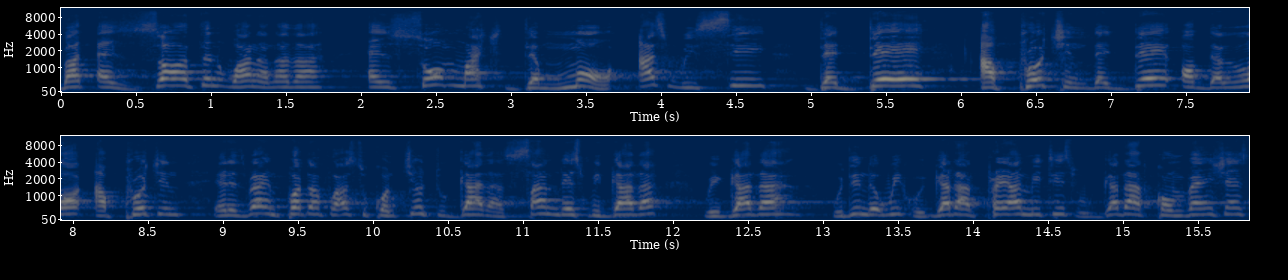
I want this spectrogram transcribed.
But exalting one another, and so much the more as we see the day approaching, the day of the Lord approaching. It is very important for us to continue to gather. Sundays we gather, we gather within the week, we gather at prayer meetings, we gather at conventions,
